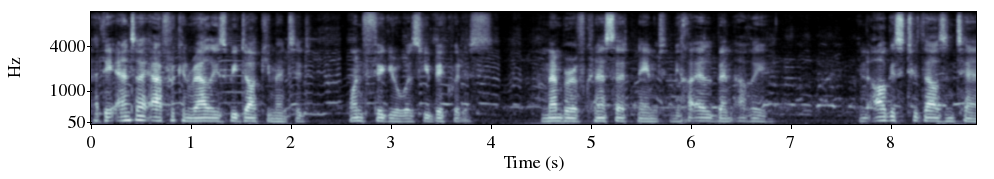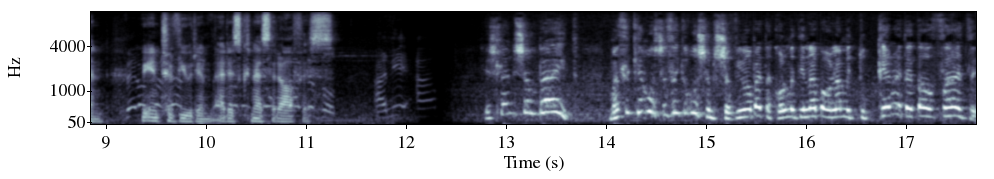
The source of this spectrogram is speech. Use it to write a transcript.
At the anti-African rallies we documented, one figure was ubiquitous, a member of Knesset named Michael Ben Ari. In August 2010, we interviewed him at his Knesset office. יש להם שם בית. מה זה גירוש? איזה גירוש? הם שבים הביתה. כל מדינה בעולם מתוקנת הייתה עושה את זה.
